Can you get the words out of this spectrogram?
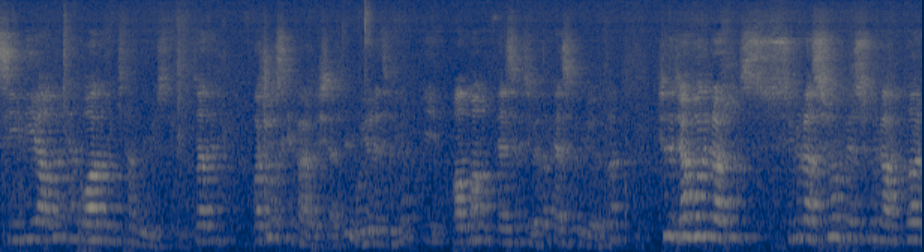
CD'yi alırken o adamın kitabını gösteriyor. Zaten Wachowski kardeşler değil mi? O yönetimde bir Alman felsefeci ve de felsefe biliyordu da. Şimdi Can Baudrillard'ın Simülasyon ve Simülaklar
